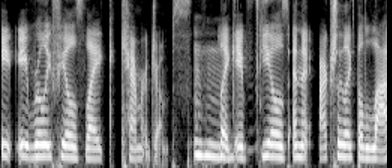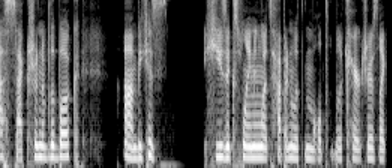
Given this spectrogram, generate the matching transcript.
It it really feels like camera jumps. Mhm. Like it feels and actually like the last section of the book um because he's explaining what's happened with multiple characters like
